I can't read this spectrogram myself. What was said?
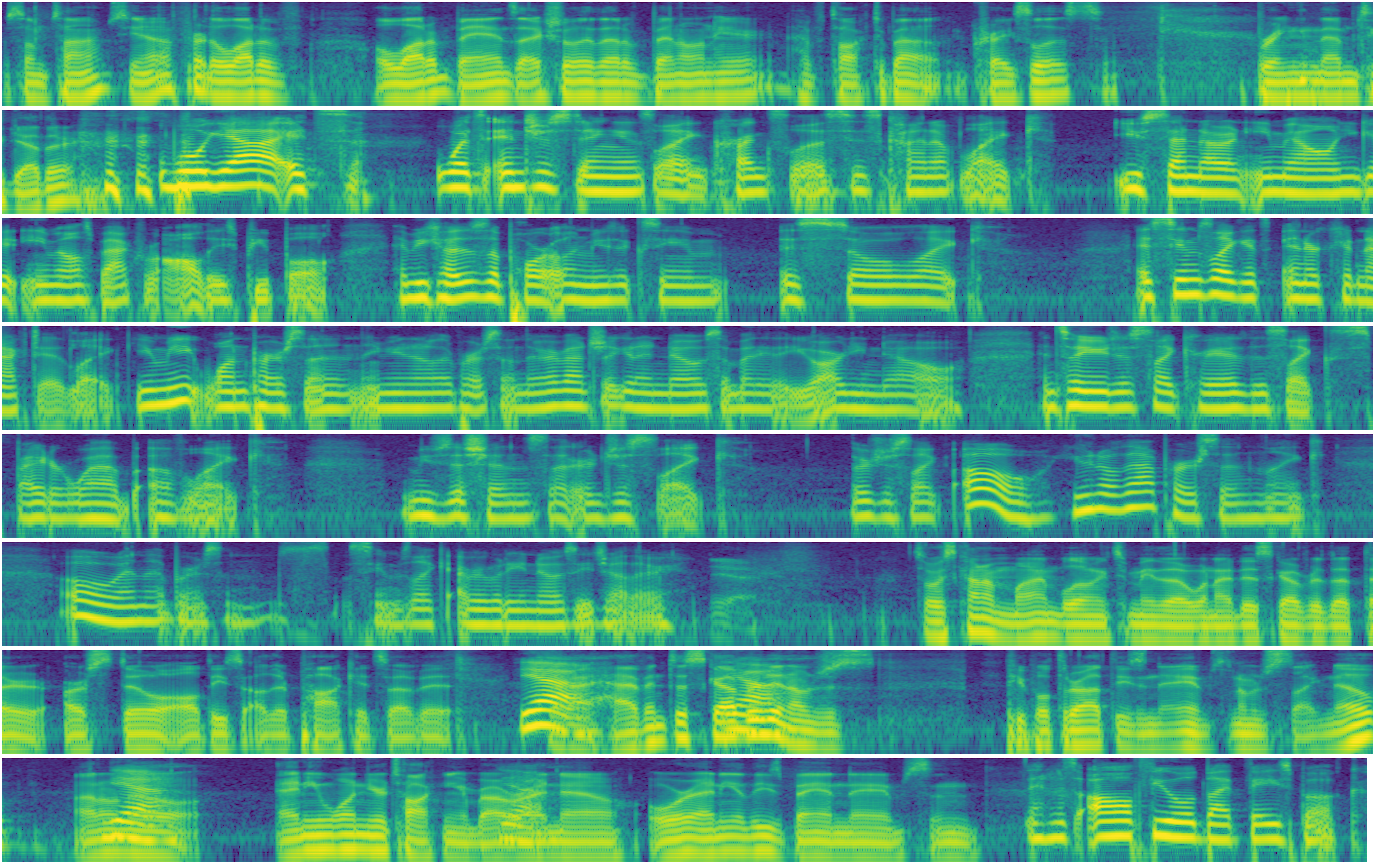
sometimes you know i've heard a lot of a lot of bands actually that have been on here have talked about craigslist bringing them together well, yeah, it's what's interesting is like Craigslist is kind of like you send out an email and you get emails back from all these people. And because the Portland music scene is so like it seems like it's interconnected. Like you meet one person you meet another person, they're eventually going to know somebody that you already know. And so you just like created this like spider web of like musicians that are just like they're just like, "Oh, you know that person." Like, "Oh, and that person." Seems like everybody knows each other. yeah It's always kind of mind blowing to me though when I discover that there are still all these other pockets of it Yeah. I haven't discovered, Yeah. and I'm just people throw out these names, and I'm just like, nope, I don't Yeah. know anyone you're talking about Yeah. right now or any of these band names, and And it's all fueled by Facebook.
